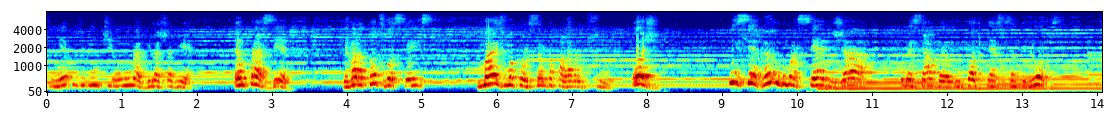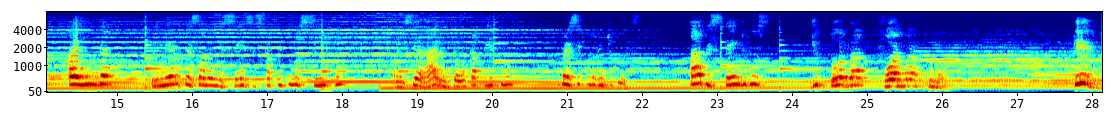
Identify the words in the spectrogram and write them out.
521, na Vila Xavier. É um prazer levar a todos vocês mais uma porção da palavra do Senhor. Hoje, encerrando uma série já começada em podcasts anteriores, ainda 1 Tessalonicenses capítulo 5, para encerrar então o capítulo, versículo 22. Abstende-vos de toda forma do mal. Queridos,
